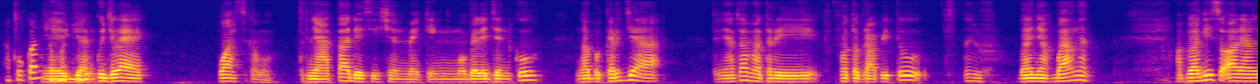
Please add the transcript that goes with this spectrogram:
aku kan Ki. ujianku jelek. Puas kamu. Ternyata decision making Mobile Legends-ku nggak bekerja. Ternyata materi fotografi itu, aduh, banyak banget. Apalagi soal yang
